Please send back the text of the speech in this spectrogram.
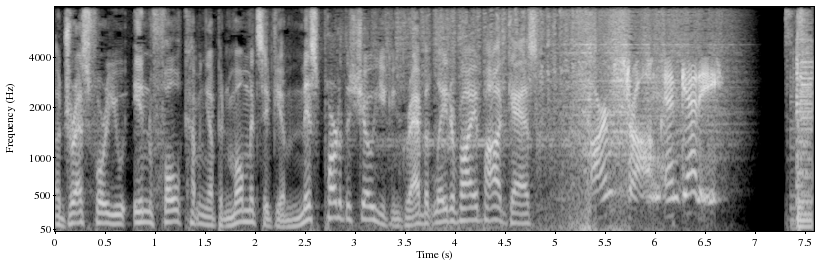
address for you in full coming up in moments. If you miss part of the show, you can grab it later via podcast. Armstrong and Getty.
